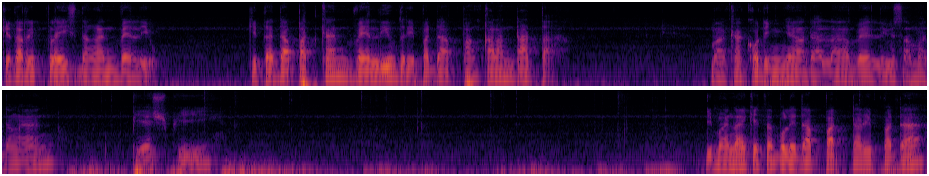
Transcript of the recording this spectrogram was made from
kita replace dengan value. Kita dapatkan value daripada pangkalan data. Maka codingnya adalah value sama dengan PHP di mana kita boleh dapat daripada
